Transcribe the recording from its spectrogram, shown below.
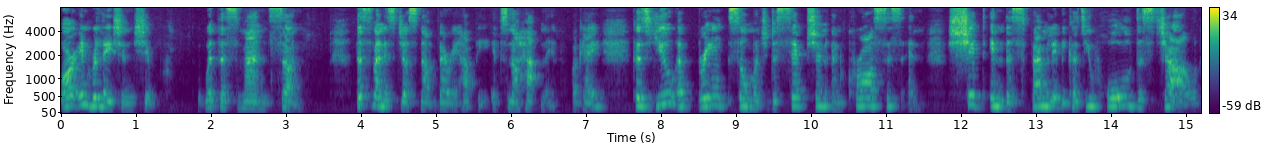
are in relationship with this man's son this man is just not very happy. It's not happening okay? Because you have bring so much deception and crosses and shit in this family because you hold this child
